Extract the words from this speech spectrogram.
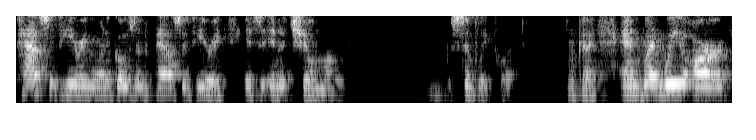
passive hearing. When it goes into passive hearing, it's in a chill mode, simply put. Okay. And when we are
